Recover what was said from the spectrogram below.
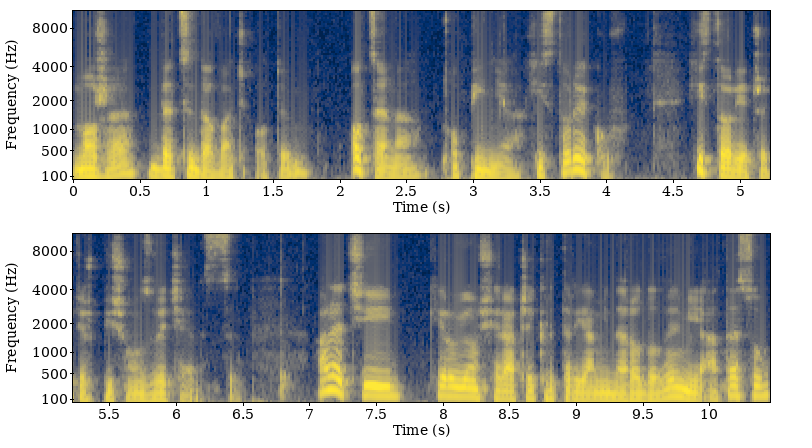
Może decydować o tym ocena, opinia historyków. Historię przecież piszą zwycięzcy, ale ci kierują się raczej kryteriami narodowymi, a te są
